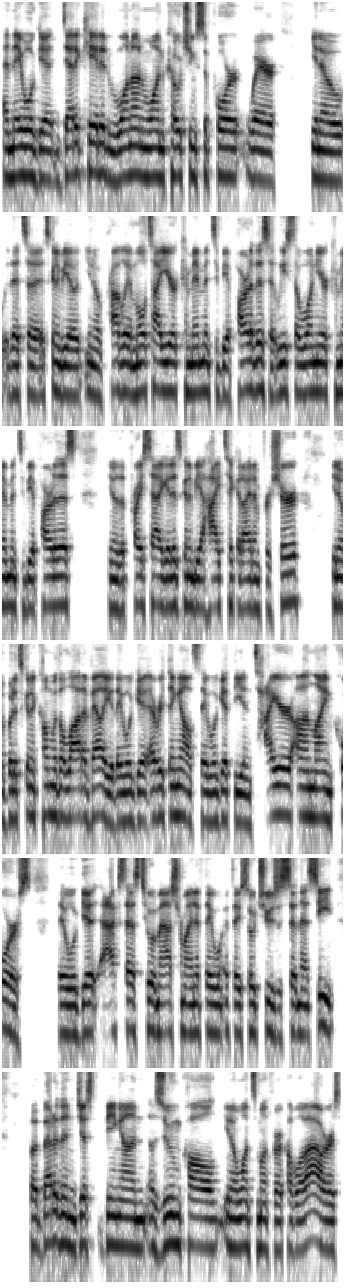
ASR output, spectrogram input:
and they will get dedicated one-on-one coaching support where you know that's a it's going to be a you know probably a multi-year commitment to be a part of this at least a one year commitment to be a part of this. You know the price tag it is going to be a high ticket item for sure you know but it's going to come with a lot of value. They will get everything else. They will get the entire online course. They will get access to a mastermind if they if they so choose to sit in that seat but better than just being on a zoom call you know once a month for a couple of hours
